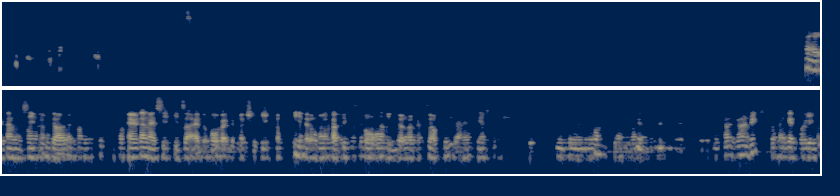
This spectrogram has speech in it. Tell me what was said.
Every time I see pizza, oh every time I see pizza, I have to hold back the touch to eat, the whole classic, the whole pizza by myself. Can I drink? Can I get for you?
